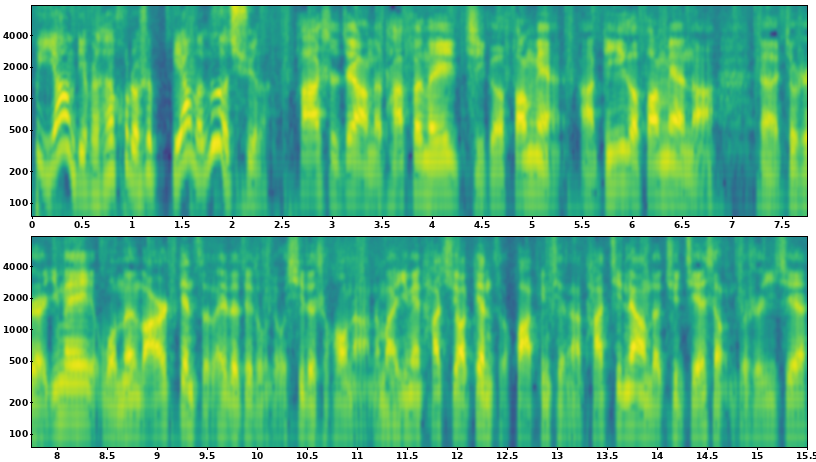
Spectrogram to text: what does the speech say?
不一样的地方？它或者是别样的乐趣呢？它是这样的，它分为几个方面啊。第一个方面呢。呃，就是因为我们玩电子类的这种游戏的时候呢，那么因为它需要电子化，并且呢，它尽量的去节省，就是一些。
